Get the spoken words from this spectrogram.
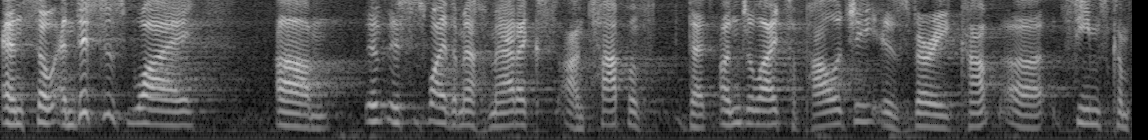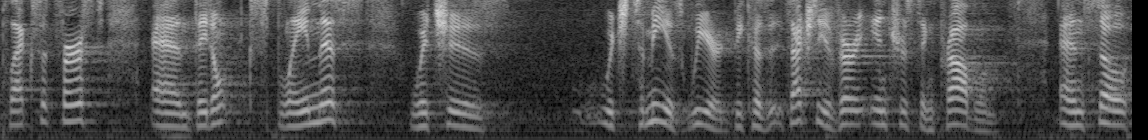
and so and this is why um, this is why the mathematics on top of that underlie topology is very com- uh, seems complex at first, and they don't explain this, which is which to me is weird because it's actually a very interesting problem, and so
